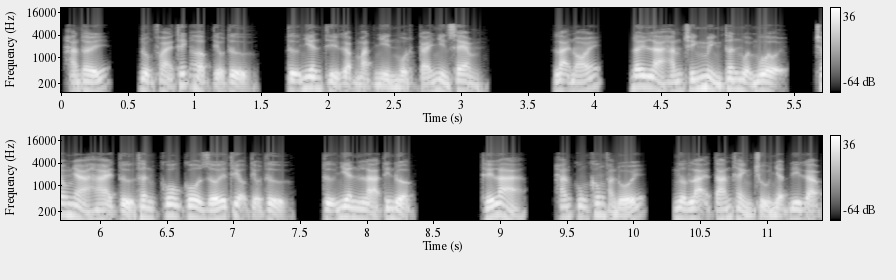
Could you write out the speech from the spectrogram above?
hắn thấy, đụng phải thích hợp tiểu tử, tự nhiên thì gặp mặt nhìn một cái nhìn xem. Lại nói, đây là hắn chính mình thân muội muội, trong nhà hài tử thân cô cô giới thiệu tiểu tử, tự nhiên là tin được. Thế là, hắn cũng không phản đối, ngược lại tán thành chủ nhật đi gặp.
